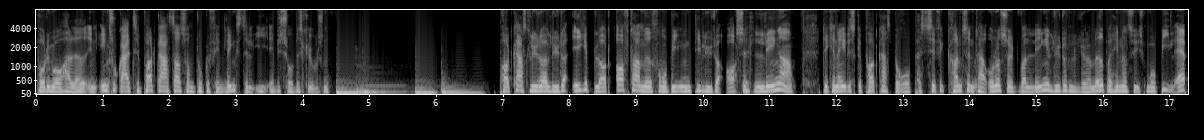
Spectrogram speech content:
Podimo har lavet en intro-guide til podcaster, som du kan finde links til i episodebeskrivelsen. Podcastlyttere lytter ikke blot oftere med fra mobilen, de lytter også længere. Det kanadiske podcastbureau Pacific Content har undersøgt, hvor længe lytterne lytter med på henholdsvis mobil app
